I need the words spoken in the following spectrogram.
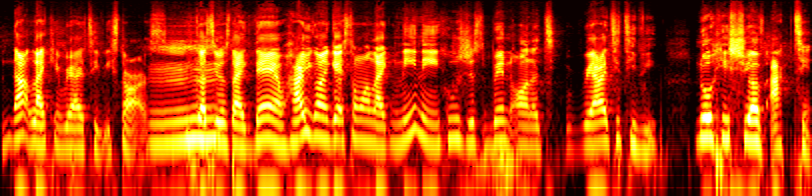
not liking reality TV stars because it was like, damn, how are you gonna get someone like Nene who's just been on a t- reality TV, no history of acting,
